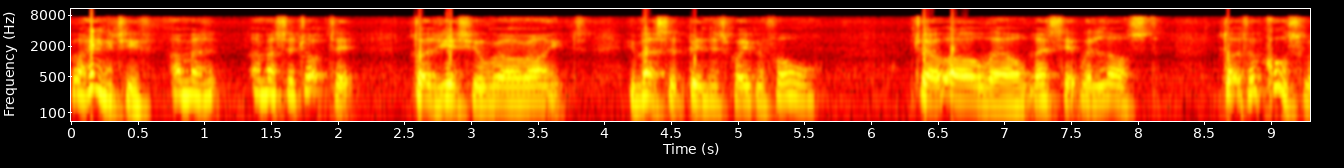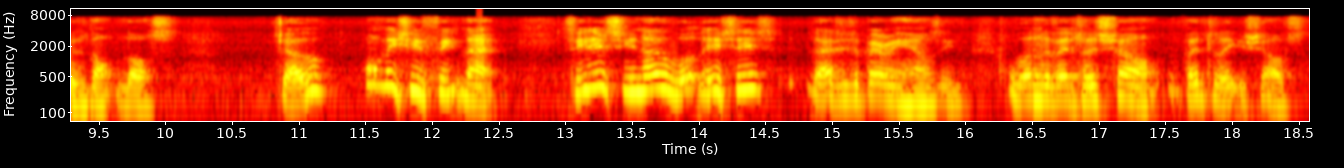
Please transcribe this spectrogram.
Your handkerchief. I must, I must have dropped it. Doctor, yes, you're all right. You must have been this way before. Joe, oh well, that's it, we're lost. Doctor, of course we're not lost. Joe, what makes you think that? See this? You know what this is? That is a bearing housing. One of the ventilator, shaft, ventilator shafts.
